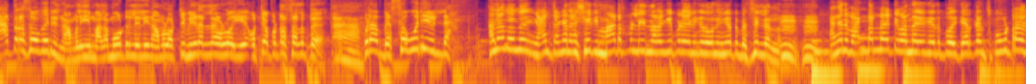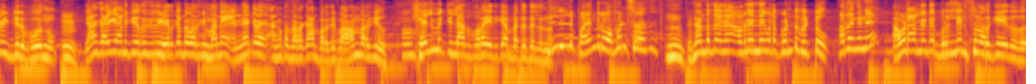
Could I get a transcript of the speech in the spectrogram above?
യാത്രാ സൗകര്യം. നമ്മൾ ഈ മലമോട്ടിലല്ലേ നമ്മൾ ഒറ്റ വീടല്ലേ ഉള്ളൂ ഈ ഒറ്റപ്പെട്ട സ്ഥലത്ത്. ഇവിടെ ബസ് സൗകര്യമില്ല അല്ലാതെ ഞാൻ ചങ്ങനാശ്ശേരി മാടപ്പള്ളിയിൽ നിന്ന് ഇറങ്ങിയപ്പോഴേ എനിക്ക് തോന്നി ഇങ്ങോട്ട് ബസ്സില്ലെന്ന്. അങ്ങനെ വണ്ടമ്പേട്ടി വന്നു കഴിഞ്ഞപ്പോൾ ചെറുക്കൻ സ്കൂട്ടറിൽ ഇങ്ങനെ പോന്നു. ഞാൻ കൈ കാണിച്ച് ചെറുക്കന്റെ പറഞ്ഞു മനെ എന്നെ അങ്ങോട്ട് നടക്കാൻ പറഞ്ഞു. അവൻ പറഞ്ഞു ഹെൽമെറ്റ് ഇല്ലാതെ പുറകെ ഇരിക്കാൻ പറ്റത്തില്ലെന്ന്. ഭയങ്കര ഒഫൻസ് അത്. പിന്നെ തന്നെ അവൻ എന്നെ ഇവിടെ കൊണ്ടുവിട്ടു. അതെങ്ങനെ? അവിടെയാണ് എന്റെ ബ്രില്യൻസ് വർക്ക് ചെയ്തത്.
